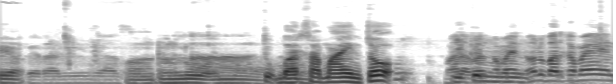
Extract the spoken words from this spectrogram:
iya. Parah lu emang. Cuk Barca main, Cuk. Mana Ikan. Barca main? Oh lu Barca main.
